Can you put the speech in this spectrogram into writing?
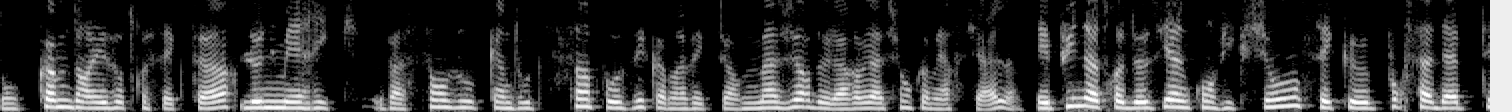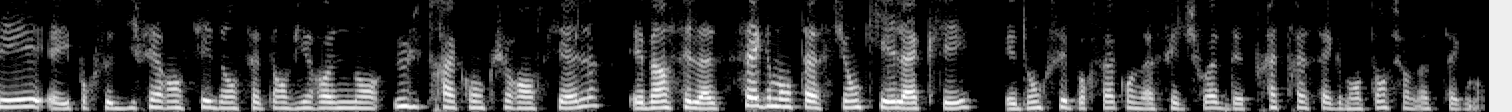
Donc, comme dans les autres secteurs, le numérique va sans aucun doute s'imposer comme un vecteur majeur de la relation commerciale. Et puis, notre deuxième conviction, c'est que pour s'adapter et pour se différencier dans cet environnement ultra concurrentiel, eh ben, c'est la segmentation qui est la clé et donc, c'est pour ça qu'on a fait le choix d'être très, très segmentant sur notre segment.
